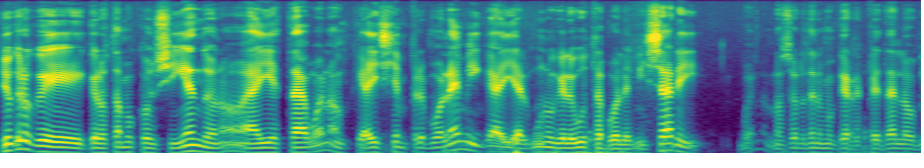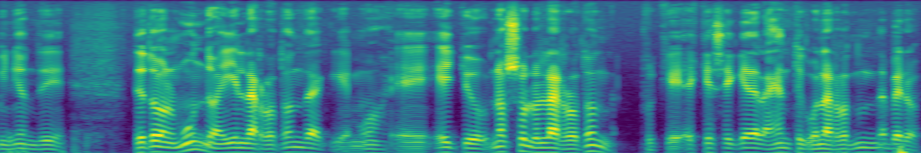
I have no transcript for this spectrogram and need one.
yo creo que, que, lo estamos consiguiendo, ¿no? Ahí está, bueno, aunque hay siempre polémica y a alguno que le gusta polemizar y bueno, nosotros tenemos que respetar la opinión de, de todo el mundo. Ahí en la rotonda que hemos eh, hecho, no solo en la rotonda, porque es que se queda la gente con la rotonda, pero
